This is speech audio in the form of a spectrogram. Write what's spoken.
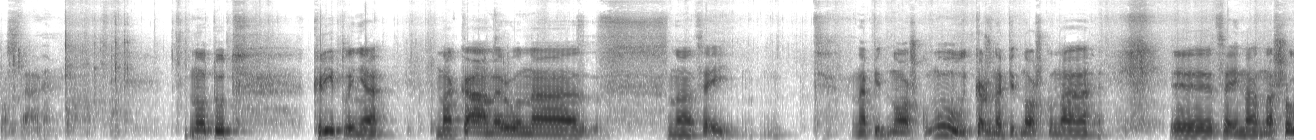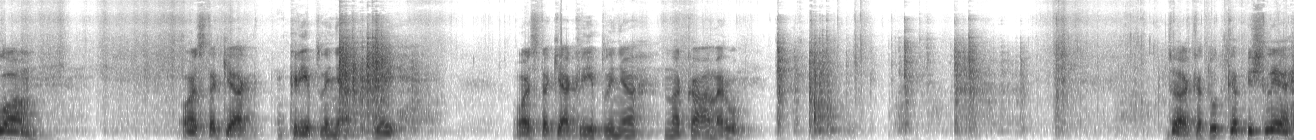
Поставимо. Ну тут кріплення на камеру, на, на цей. На підножку. Ну, кажу на підножку на е, цей, на, на шолом. Ось таке кріплення. Ой. Ось таке кріплення на камеру. Так, а тут пішли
